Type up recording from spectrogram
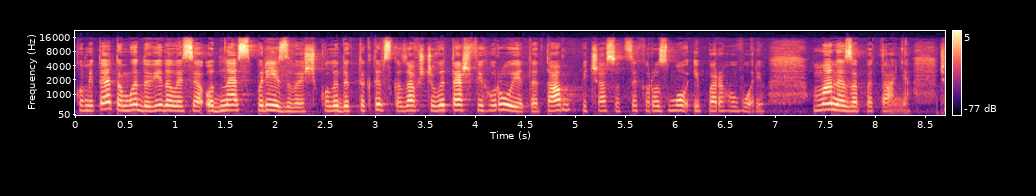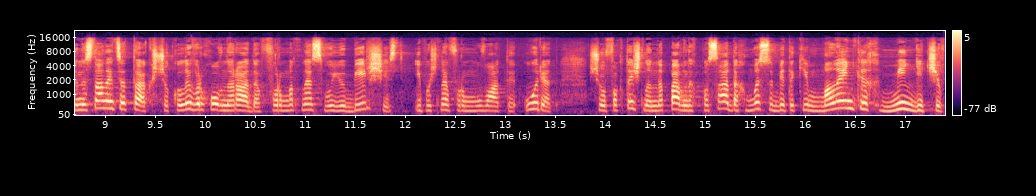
комітету ми довідалися одне з прізвищ, коли детектив сказав, що ви теж фігуруєте там під час цих розмов і переговорів. У мене запитання: чи не станеться так, що коли Верховна Рада форматне свою більшість і почне формувати уряд, що фактично на певних посадах ми собі такі маленьких міндічів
